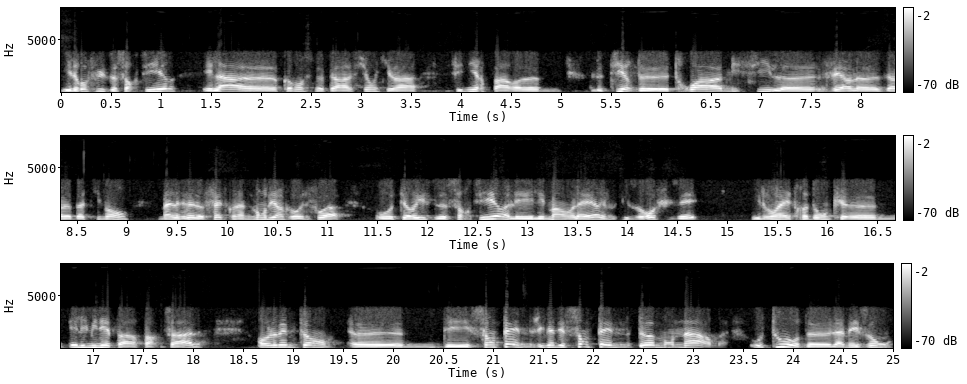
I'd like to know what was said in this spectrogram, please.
Ils refusent de sortir et là euh, commence une opération qui va finir par euh, le tir de trois missiles vers, le, bâtiment, malgré le fait qu'on a demandé encore une fois aux terroristes de sortir, les, mains en l'air, ils, ils ont refusé. Ils vont être donc éliminés par, par. En le même temps, des centaines, j'ai bien des centaines d'hommes en armes autour de la maison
